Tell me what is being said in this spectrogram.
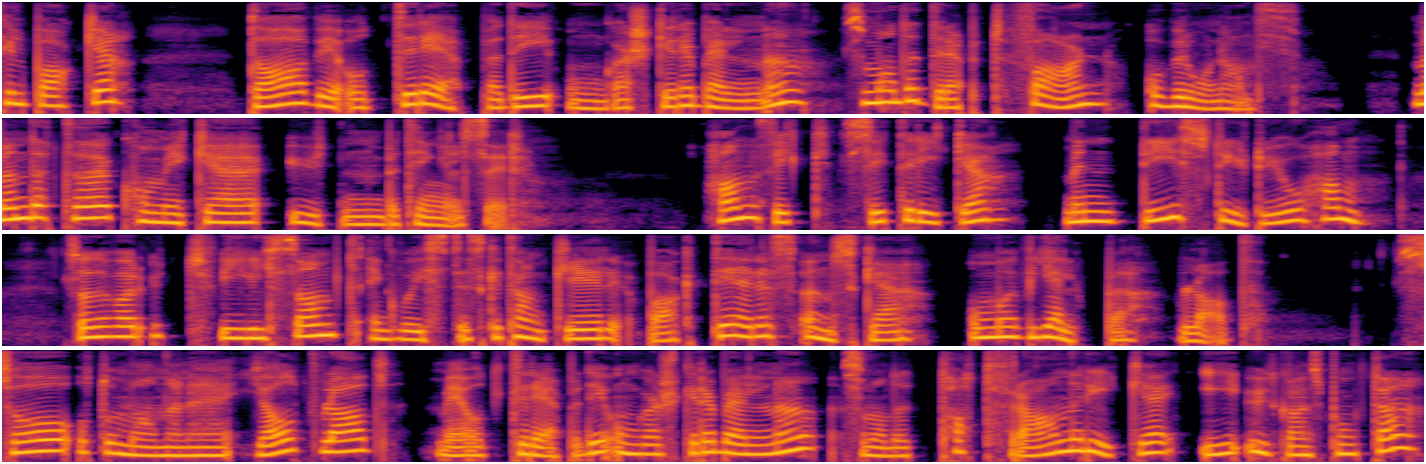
tilbake, da ved å drepe de ungarske rebellene som hadde drept faren og broren hans. Men dette kom ikke uten betingelser. Han fikk sitt rike, men de styrte jo han så det var utvilsomt egoistiske tanker bak deres ønske om å hjelpe Vlad. Så ottomanerne hjalp Vlad med å drepe de ungarske rebellene som hadde tatt fra han riket i utgangspunktet,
